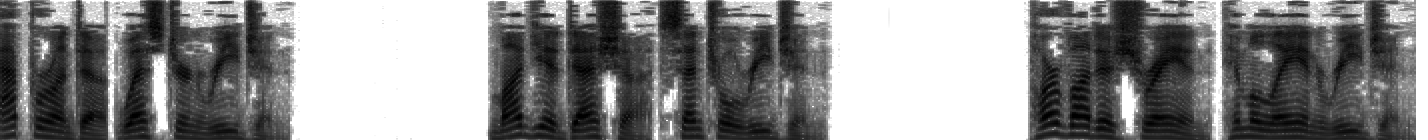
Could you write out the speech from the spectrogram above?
Aparanta western region, Madhya Desha central region, Parvata Shrayan Himalayan region,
